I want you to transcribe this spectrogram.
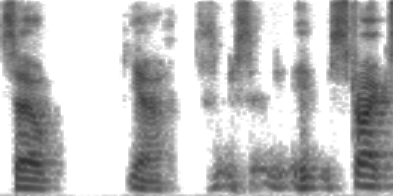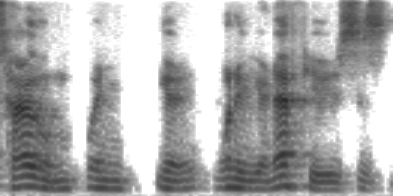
so, yeah, it strikes home when you know one of your nephews is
